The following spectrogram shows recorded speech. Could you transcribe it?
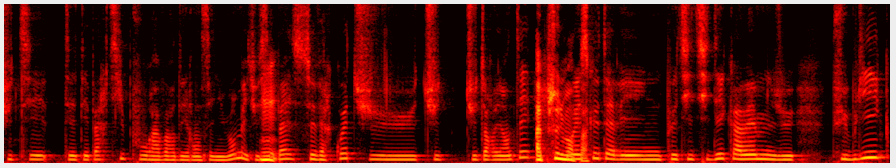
tu t'étais parti pour avoir des renseignements, mais tu sais Mm. pas ce vers quoi tu tu- tu t'orientais. Absolument Ou est-ce que tu avais une petite idée quand même du public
